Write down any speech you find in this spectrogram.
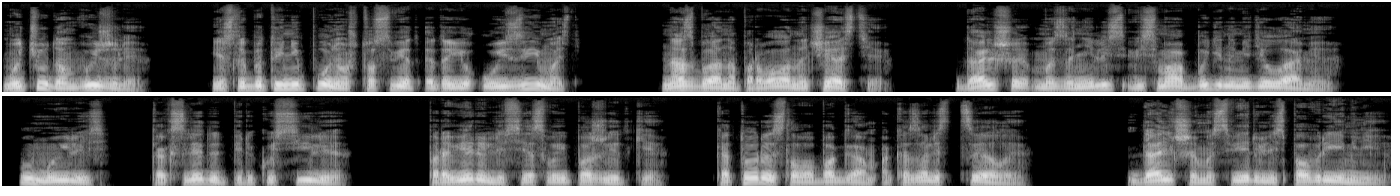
Мы чудом выжили. Если бы ты не понял, что свет – это ее уязвимость, нас бы она порвала на части. Дальше мы занялись весьма обыденными делами. Умылись, как следует перекусили, проверили все свои пожитки, которые, слава богам, оказались целы. Дальше мы сверились по времени.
